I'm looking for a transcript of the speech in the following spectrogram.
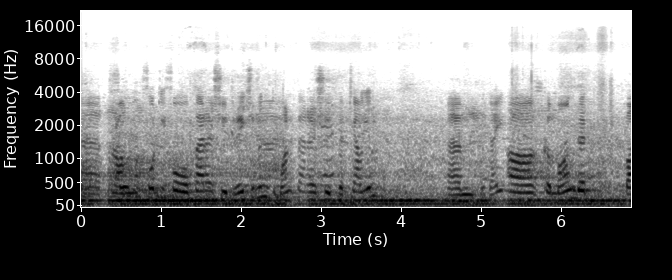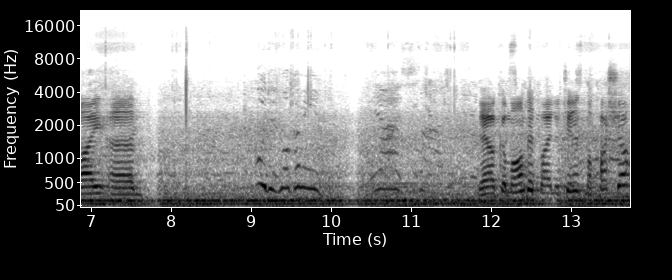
uh, from 44 Parachute Regiment, one parachute battalion. Um, they are commanded by um, Oh, there's more coming in. Yes. They are commanded by Lieutenant Mapasha,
